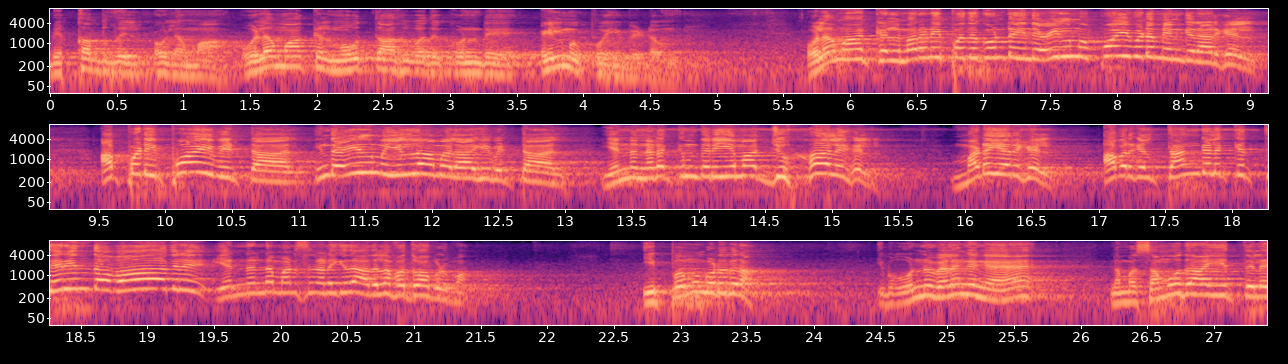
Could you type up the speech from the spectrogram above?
பிகப்தில் உலமா. உலமாக்கல் மௌத்தாகுவது கொண்டு எல்மு போய்விடும். உலமாக்கல் மரணிப்பது கொண்டு இந்த எல்மு போய்விடும் என்கிறார்கள். அப்படி போய்விட்டால் இந்த இல்மு இல்லாமல் ஆகிவிட்டால் என்ன நடக்கும் தெரியுமா? ஜுஹாலுகள் மடையர்கள் அவர்கள் தங்களுக்கு தெரிந்த மாதிரி என்னென்ன மனசு நினைக்குதோ அதெல்லாம் ஃபத்துவா கொடுப்பான். இப்பவும் கொடுக்குறான். இப்போ ஒன்று விளங்குங்க நம்ம சமுதாயத்தில்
